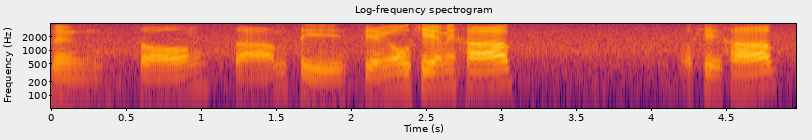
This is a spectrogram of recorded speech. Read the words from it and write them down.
1 2 3 4 เสียงโอเคไหมครับ โอเคครับ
